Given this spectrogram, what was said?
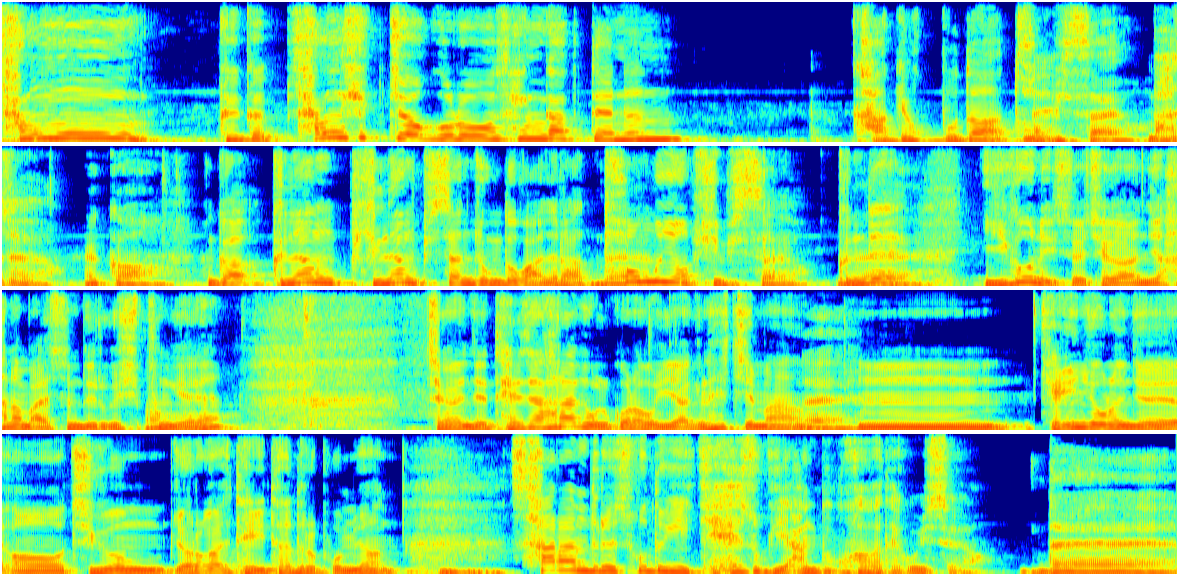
상 그러니까 상식적으로 생각되는 가격보다 더 네. 비싸요. 맞아요. 그러니까 그러니까 그냥 그냥 비싼 정도가 아니라 터무니없이 비싸요. 근데 네. 이거는 있어요. 제가 이제 하나 말씀드리고 싶은 게 제가 이제 대세 하락이 올 거라고 이야기를 했지만 네. 음, 개인적으로 이제 어 지금 여러 가지 데이터들을 보면 사람들의 소득이 계속 양극화가 되고 있어요. 네.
